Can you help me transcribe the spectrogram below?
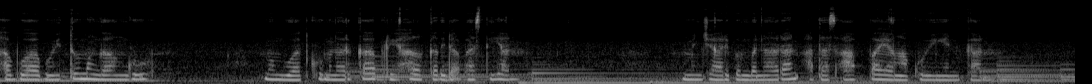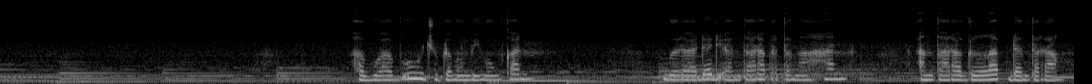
Abu-abu itu mengganggu, membuatku menerka perihal ketidakpastian, mencari pembenaran atas apa yang aku inginkan. Abu-abu juga membingungkan, berada di antara pertengahan antara gelap dan terang.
